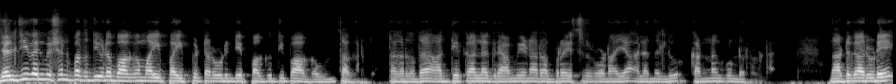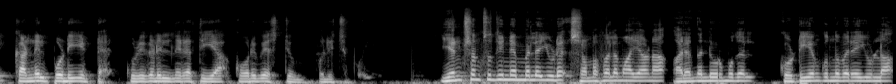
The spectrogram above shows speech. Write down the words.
ജൽജീവൻ മിഷൻ പദ്ധതിയുടെ ഭാഗമായി പൈപ്പിട്ട റോഡിന്റെ പകുതി ഭാഗവും തകർന്നു. തകർന്നത് ആദ്യകാല ഗ്രാമീണ റബ്ബറൈസ്ഡ് റോഡായ അലനല്ലൂർ കണ്ണംകുണ്ട് റോഡ് നാട്ടുകാരുടെ കണ്ണിൽ പൊടിയിട്ട് കുഴികളിൽ നിരത്തിയ കോറി വേസ്റ്റും ഒലിച്ചുപോയി. എൻ ഷംസുദ്ദീൻ എം എൽ എയുടെ ശ്രമഫലമായാണ് അലനല്ലൂർ മുതൽ കൊട്ടിയംകുന്ന് വരെയുള്ള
